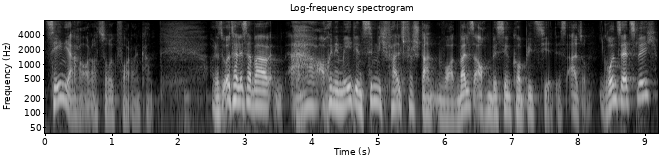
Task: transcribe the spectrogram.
zehn Jahre auch noch zurückfordern kann. Und das Urteil ist aber ah, auch in den Medien ziemlich falsch verstanden worden, weil es auch ein bisschen kompliziert ist. Also grundsätzlich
